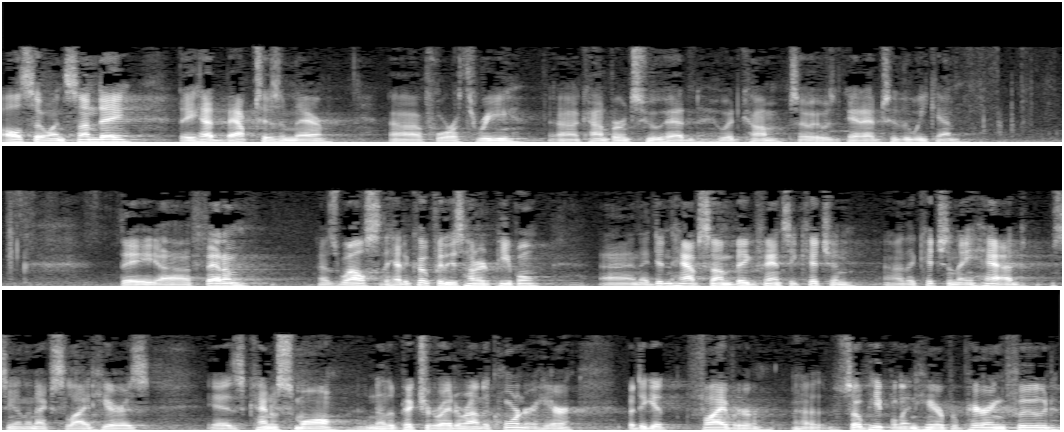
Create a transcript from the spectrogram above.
Also on Sunday, they had baptism there uh, for three uh, converts who had who had come. So it was added to the weekend. They uh, fed them as well, so they had to cook for these 100 people and they didn't have some big fancy kitchen. Uh, the kitchen they had, you see on the next slide here, is is kind of small. Another picture right around the corner here. But to get five or uh, so people in here preparing food,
